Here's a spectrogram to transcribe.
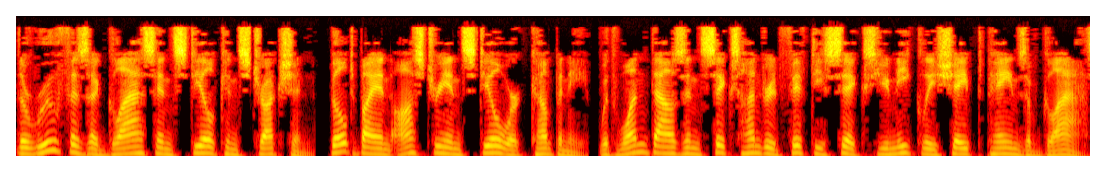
The roof is a glass and steel construction, built by an Austrian steelwork company, with 1,656 uniquely shaped panes of glass.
